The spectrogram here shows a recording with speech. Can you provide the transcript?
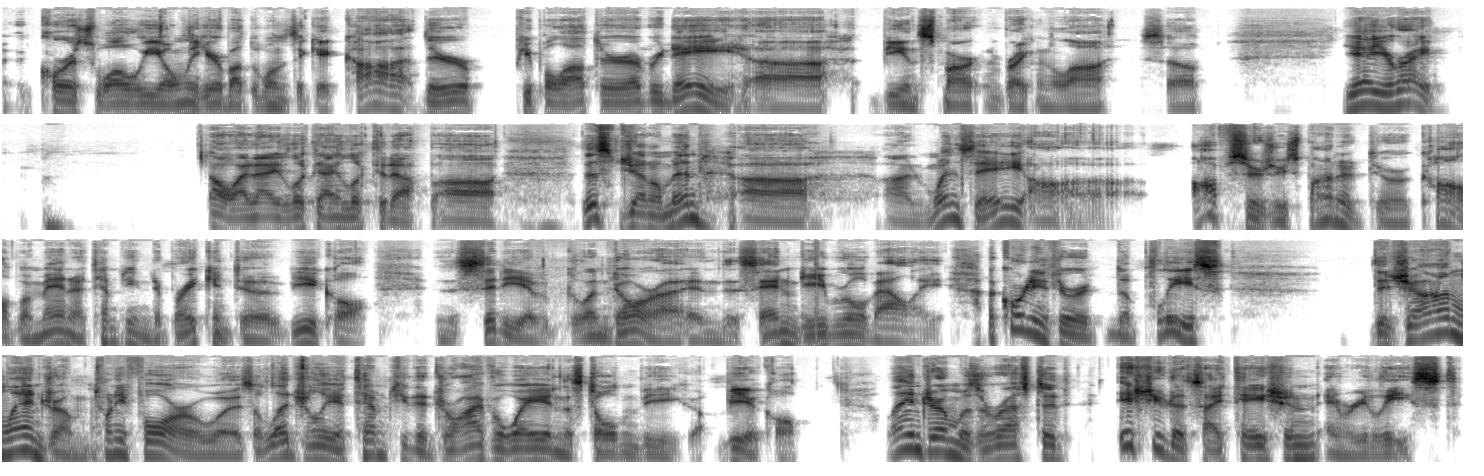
of course, while we only hear about the ones that get caught, there are people out there every day uh, being smart and breaking the law. So, yeah, you're right. Oh, and I looked. I looked it up. Uh, this gentleman uh, on Wednesday, uh, officers responded to a call of a man attempting to break into a vehicle in the city of Glendora in the San Gabriel Valley. According to the police, Dejon Landrum, 24, was allegedly attempting to drive away in the stolen vehicle. Landrum was arrested, issued a citation, and released.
